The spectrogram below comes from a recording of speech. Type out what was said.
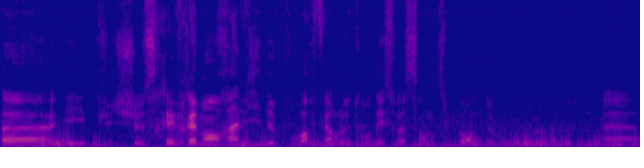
et puis je serais vraiment ravi de pouvoir faire le tour des 70 bornes de été.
